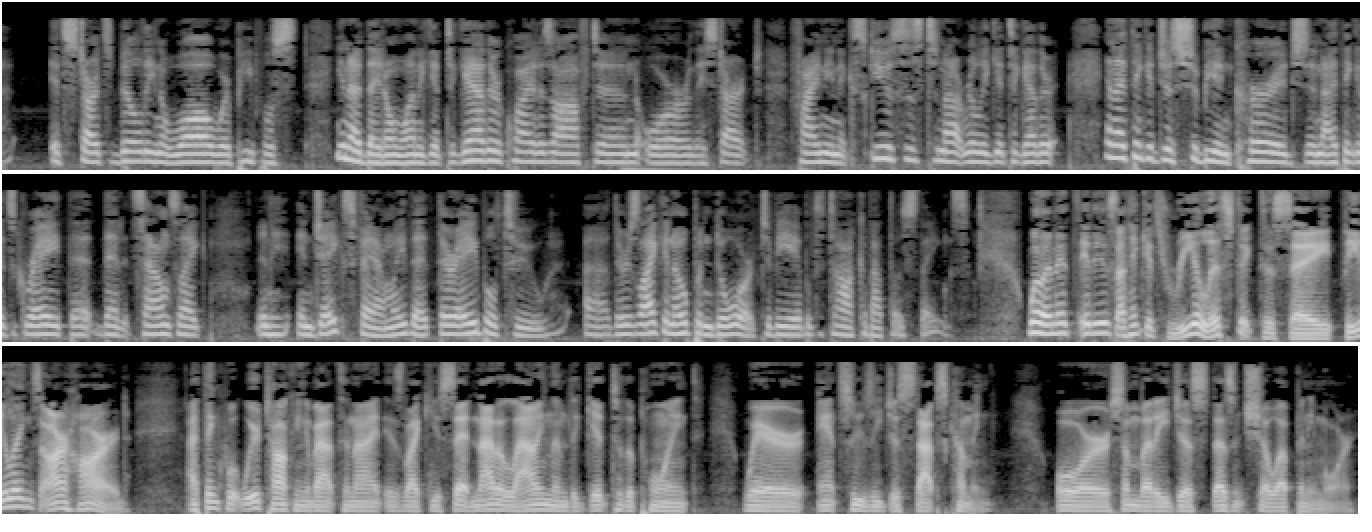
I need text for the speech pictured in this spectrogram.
it starts building a wall where people, you know, they don't want to get together quite as often or they start finding excuses to not really get together. And I think it just should be encouraged. And I think it's great that, that it sounds like in, in Jake's family that they're able to, uh, there's like an open door to be able to talk about those things. Well, and it, it is, I think it's realistic to say feelings are hard. I think what we're talking about tonight is, like you said, not allowing them to get to the point where Aunt Susie just stops coming or somebody just doesn't show up anymore.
